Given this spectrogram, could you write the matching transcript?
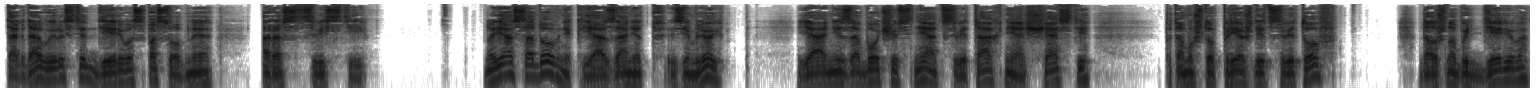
Тогда вырастет дерево, способное расцвести. Но я садовник, я занят землей. Я не забочусь ни о цветах, ни о счастье, потому что прежде цветов должно быть дерево,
